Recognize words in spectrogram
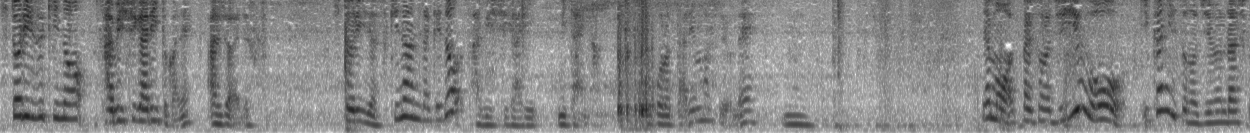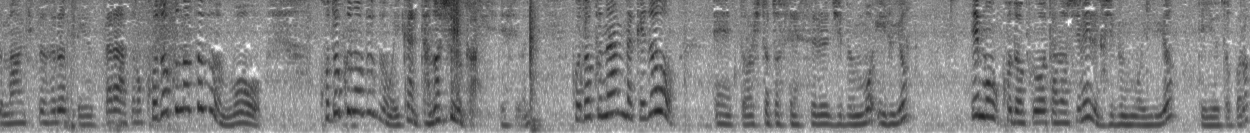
一人好きの寂しがりとかねあるじゃないですか。一人が好きなんだけど寂しがりみたいなところってありますよね。うん、でもやっぱりその自由をいかにその自分らしく満喫するって言ったらその孤独の部分を孤独の部分をいかに楽しむかですよね。孤独なんだけど、えーと、と人と接する自分もいるよ。でも孤独を楽しめる自分もいるよっていうところ。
